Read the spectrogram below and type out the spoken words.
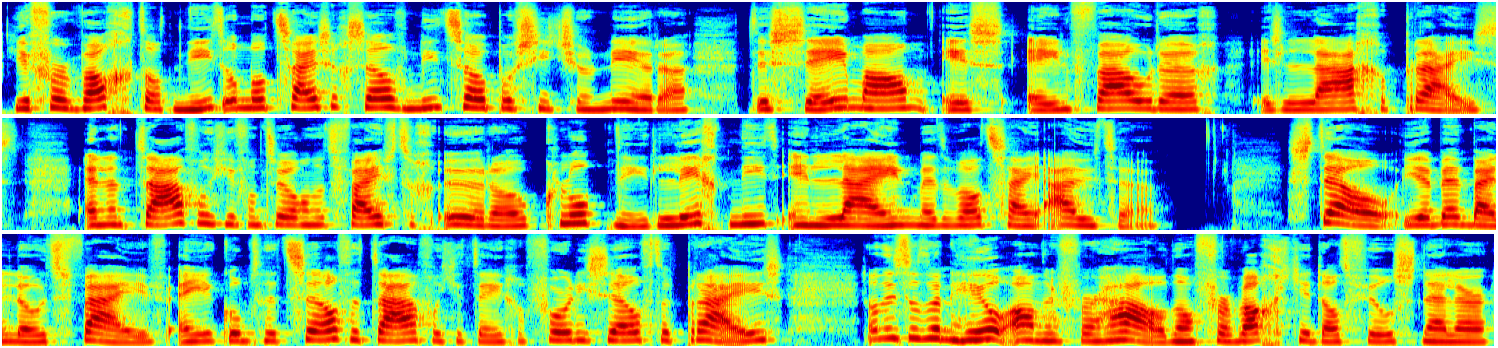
Je verwacht dat niet, omdat zij zichzelf niet zo positioneren. De Zeeman is eenvoudig, is laag geprijsd. En een tafeltje van 250 euro klopt niet, ligt niet in lijn met wat zij uiten. Stel, je bent bij loods 5 en je komt hetzelfde tafeltje tegen voor diezelfde prijs, dan is dat een heel ander verhaal. Dan verwacht je dat veel sneller,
